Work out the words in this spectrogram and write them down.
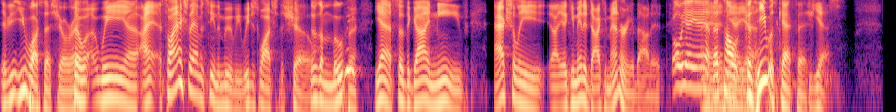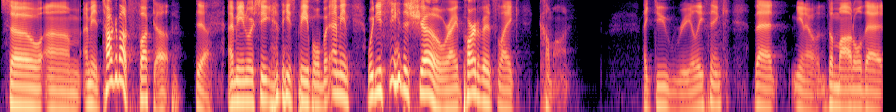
If you you've watched that show, right? So uh, we, uh, I, so I actually haven't seen the movie. We just watched the show. there's a movie. yeah. So the guy Nev actually, uh, like, he made a documentary about it. oh yeah, yeah, yeah. That's how yeah, because yeah. he was catfished. Yes. So, um, I mean, talk about fucked up. Yeah. I mean, where you get these people, but I mean, when you see the show, right? Part of it's like, come on, like, do you really think that you know the model that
